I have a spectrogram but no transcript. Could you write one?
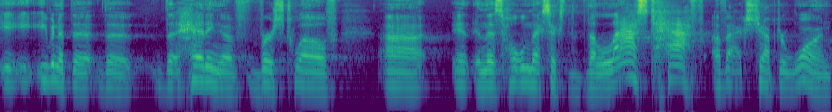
even at the, the, the heading of verse 12, uh, in, in, this whole next section, the last half of Acts chapter 1,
